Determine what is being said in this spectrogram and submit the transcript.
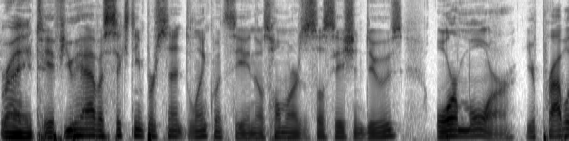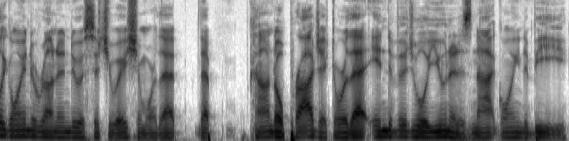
Right. If you have a 16% delinquency in those homeowners association dues or more, you're probably going to run into a situation where that, that condo project or that individual unit is not going to be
